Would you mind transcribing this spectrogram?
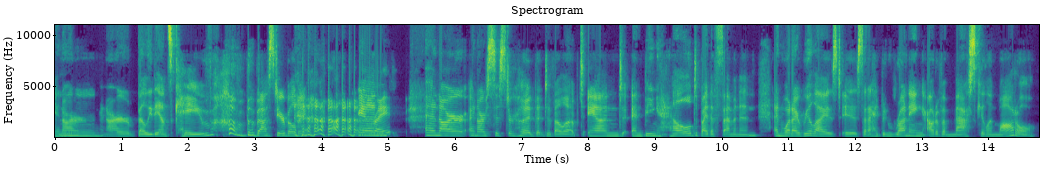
in mm. our in our belly dance cave of the Bastyr building. and, right. And our and our sisterhood that developed and and being held by the feminine. And what I realized is that I had been running out of a masculine model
